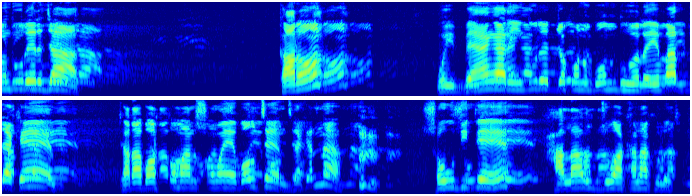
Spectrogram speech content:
ইঁদুরের জাত। কারণ ওই ব্যাং আর ইঁদুরের যখন বন্ধু হলো, এবার দেখেন, যারা বর্তমান সময়ে বলছেন, দেখেন না, সৌদিতে হালাল জুয়াখানা খুলেছে।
